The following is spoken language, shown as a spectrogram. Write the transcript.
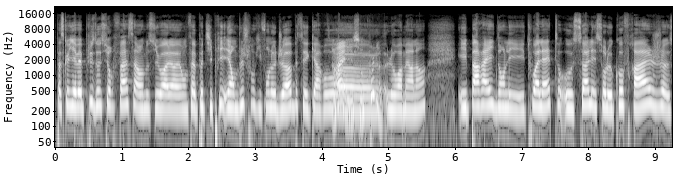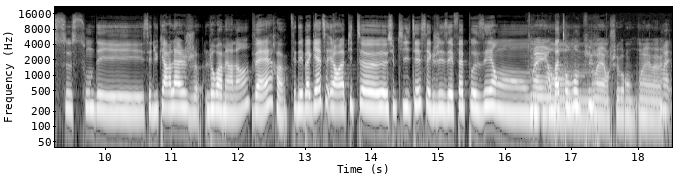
Parce qu'il y avait plus de surface, alors je me suis dit, voilà, on fait petit prix. Et en plus, je trouve qu'ils font le job, ces carreaux ils sont cool. Laura Merlin. Et pareil, dans les toilettes, au sol et sur le coffrage, ce sont des... c'est du carrelage Laura Merlin, vert. C'est des baguettes. Et alors, la petite euh, subtilité, c'est que je les ai fait poser en, en, bâton rompu. Ouais, en chevron. Ouais, ouais, ouais.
